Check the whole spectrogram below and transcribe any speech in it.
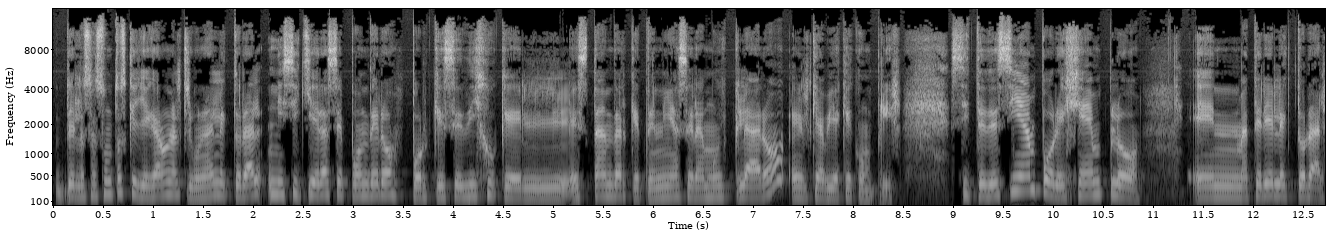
de los asuntos que llegaron al Tribunal Electoral, ni siquiera se ponderó porque se dijo que el estándar que tenías era muy claro, el que había que cumplir. Si te decían, por ejemplo, en materia electoral,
